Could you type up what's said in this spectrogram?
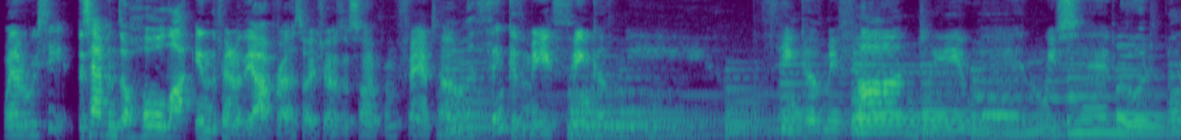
whenever we see it. This happens a whole lot in The Phantom of the Opera, so I chose a song from Phantom. Think of me, think of me, think of me fondly when we've said goodbye.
